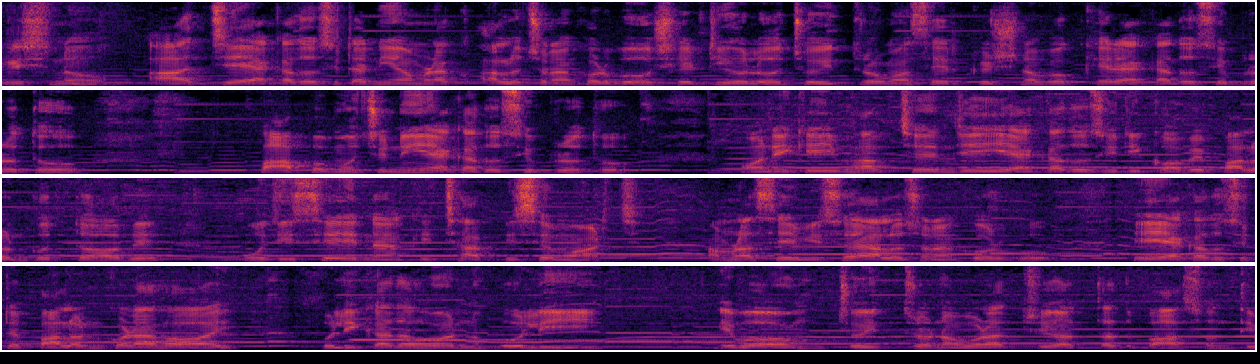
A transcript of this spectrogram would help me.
কৃষ্ণ, আজ যে একাদশীটা নিয়ে আমরা আলোচনা করব, সেটি হলো চৈত্র মাসের কৃষ্ণপক্ষের একাদশী ব্রত, পাপমোচনী একাদশী ব্রত। অনেকেই ভাবছেন যে এই একাদশীটি কবে পালন করতে হবে, পঁচিশে নাকি ছাব্বিশে মার্চ? আমরা সে বিষয়ে আলোচনা করব। এই একাদশীটা পালন করা হয় হোলিকা দহন হোলি এবং চৈত্র নবরাত্রি অর্থাৎ বাসন্তী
